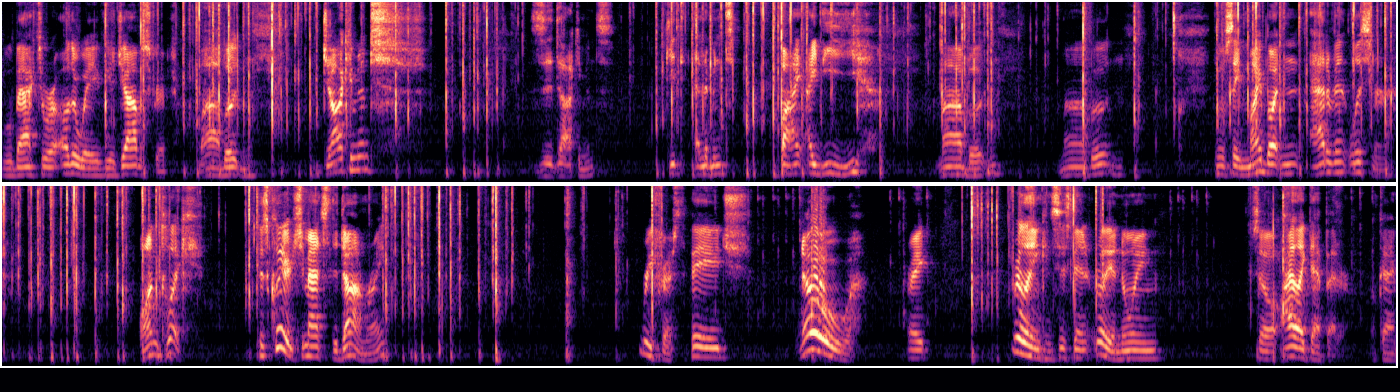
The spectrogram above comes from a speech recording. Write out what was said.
we'll go back to our other way via JavaScript. My button, document, the document, get element by ID, my button, my button. We'll say my button, add event listener, on click. Because clear, it should match the DOM, right? refresh the page. No! Right? Really inconsistent, really annoying. So I like that better, okay?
